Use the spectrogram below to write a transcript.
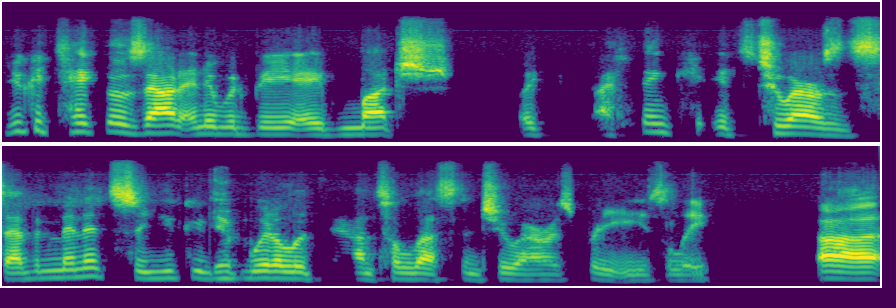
you could take those out and it would be a much, like, I think it's two hours and seven minutes. So you could Yep. whittle it down to less than two hours pretty easily. Uh,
